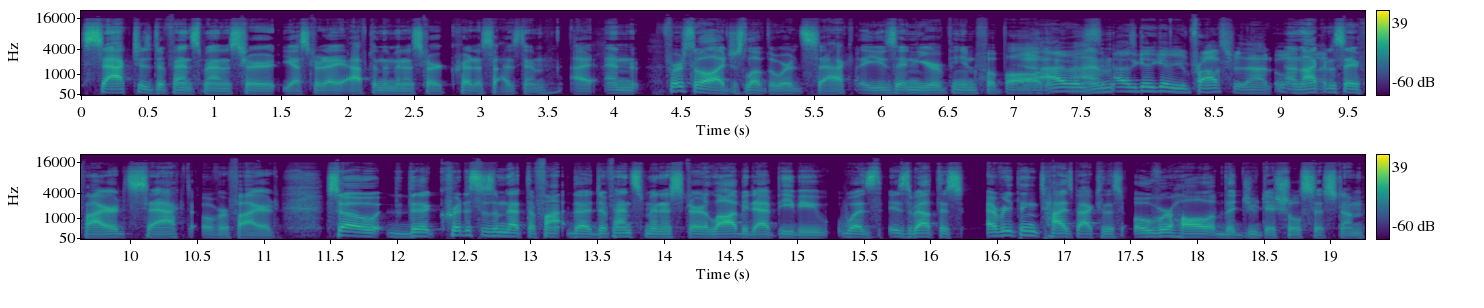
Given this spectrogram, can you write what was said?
sacked his defense minister yesterday after the minister criticized him. I, and first of all, I just love the word sack. They use it in European football all the I was time. I was gonna give you props for that. I'm not going to say fired, sacked, over fired. So the criticism that the, fi- the defense minister lobbied at Bibi was is about this. Everything ties back to this overhaul of the judicial system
